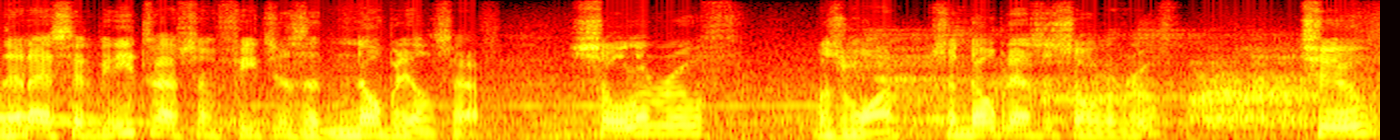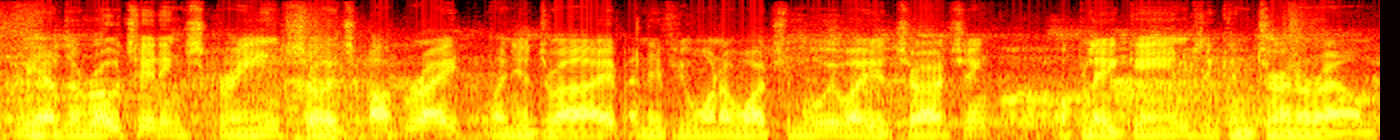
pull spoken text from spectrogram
Then I said we need to have some features that nobody else have. Solar roof was one, so nobody has a solar roof. Two, we have the rotating screen, so it's upright when you drive, and if you want to watch a movie while you're charging or play games, it can turn around.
